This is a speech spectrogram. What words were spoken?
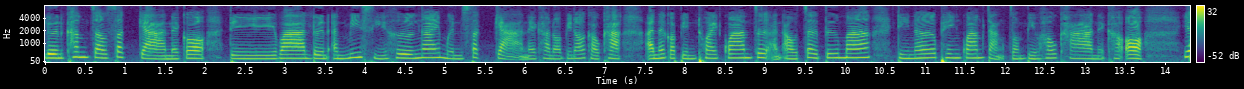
เลินคำเจ้าสักกาในก็ตีว่าเลินอันมีสีเฮอง่ายเหมือนสักกาในค่ะเนาะพี่น้องเขาค่ะ อันนั้นก็เป็นถ้วยความเจออันเอาเจอตื้อมาดีเนอร์เพลงความต่างจอมปิวเฮาคาในค่ะอ๋อย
